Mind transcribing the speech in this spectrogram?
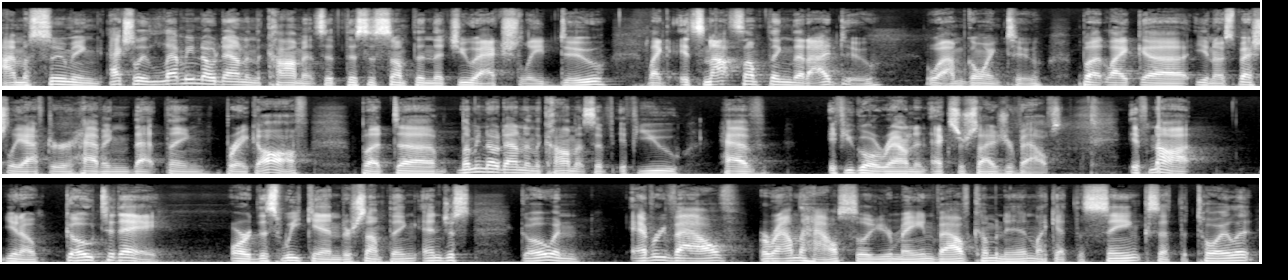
I'm assuming, actually, let me know down in the comments if this is something that you actually do. Like, it's not something that I do. Well, I'm going to, but like, uh, you know, especially after having that thing break off. But uh, let me know down in the comments if, if you have, if you go around and exercise your valves. If not, you know, go today or this weekend or something and just go and every valve around the house. So your main valve coming in, like at the sinks, at the toilet,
